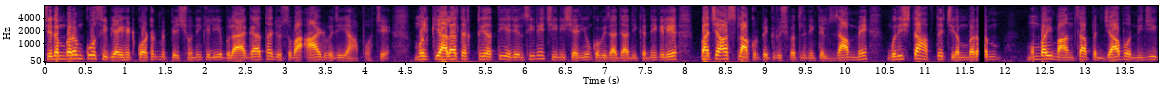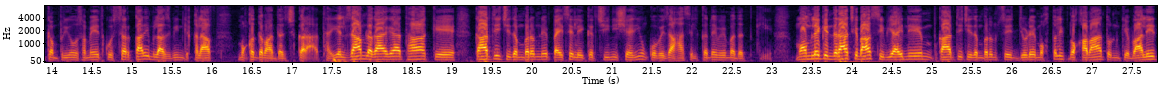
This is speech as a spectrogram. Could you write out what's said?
चिदम्बरम को सीबीआई हेडक्वार्टर में पेश होने के लिए बुलाया गया था, जो सुबह आठ बजे यहाँ पहुँचे। मुल्क की आला तहती एजेंसी ने चीनी शहरियों को वीज़ा जारी करने के लिए पचास लाख रुपए की रिश्वत लेने के इल्ज़ाम में गुजश्ता हफ़्ते चिदम्बरम मुंबई, मानसा, पंजाब और निजी कंपनियों समेत कुछ सरकारी मुलाजमीन के खिलाफ मुकदमा दर्ज करा था। इल्ज़ाम लगाया गया था कि कार्ति चिदम्बरम ने पैसे लेकर चीनी शहरियों को वीज़ा हासिल करने में मदद की। मामले के इंदराज के बाद सीबीआई ने कार्ति चिदम्बरम से जुड़े मुख्तलिफ़ मकाम उनके वालिद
